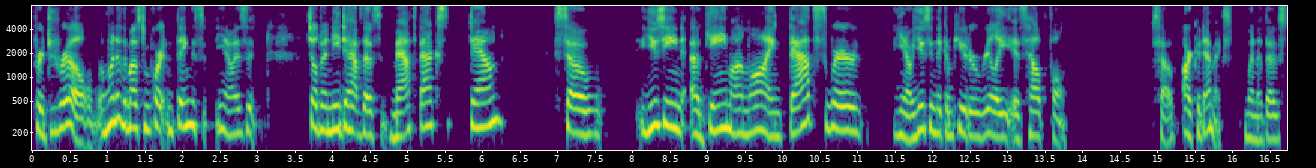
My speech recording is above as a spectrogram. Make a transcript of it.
for drill. One of the most important things, you know, is that children need to have those math facts down. So using a game online, that's where, you know, using the computer really is helpful. So Arcademics, one of those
